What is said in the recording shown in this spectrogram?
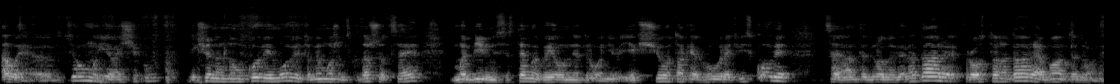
Але е, в цьому ящику, якщо на науковій мові, то ми можемо сказати, що це мобільні системи виявлення дронів. Якщо так як говорять військові, це антидронові радари, просто радари або антидрони.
